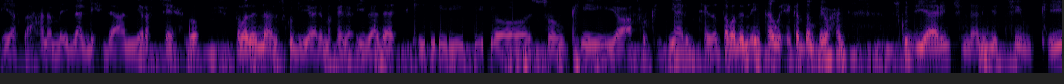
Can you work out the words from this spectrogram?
qiyaas ahaan ama ilaa lixda aan yaro seexdo. Dabadeedna aan isku diyaarin markaan cibaadaadkii iyo soonkii iyo afurkii diyaarinteeda. Dabadeedna intaa wixii ka dambeeya waxaan isku diyaarin jirnay aniga tiimkii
